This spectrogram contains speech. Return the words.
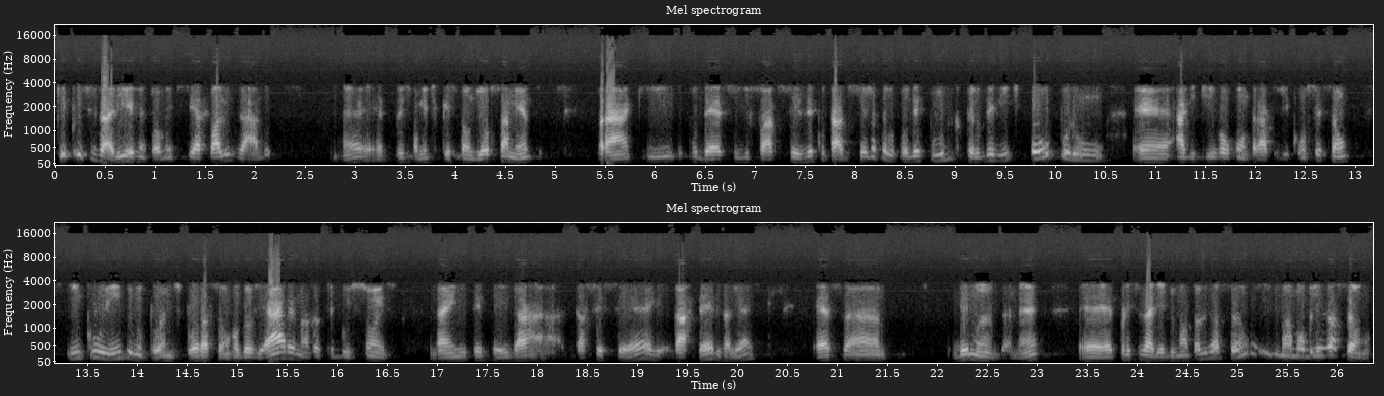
que precisaria eventualmente ser atualizado, né, principalmente questão de orçamento, para que pudesse de fato ser executado, seja pelo poder público, pelo DENIT, ou por um é, aditivo ao contrato de concessão, incluindo no plano de exploração rodoviária, nas atribuições da NTT e da, da CCR, da Artéries, aliás, essa demanda, né? É, precisaria de uma atualização e de uma mobilização.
